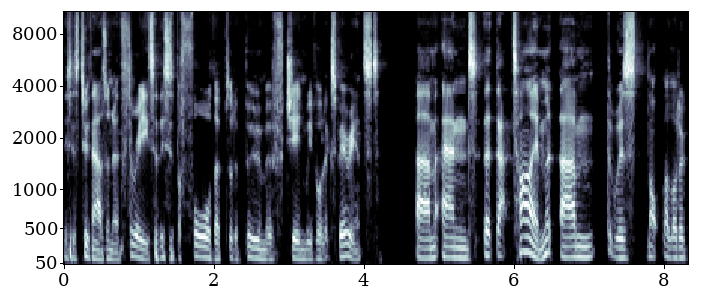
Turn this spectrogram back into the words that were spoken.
This is 2003, so this is before the sort of boom of gin we've all experienced. Um, and at that time, um, there was not a lot of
